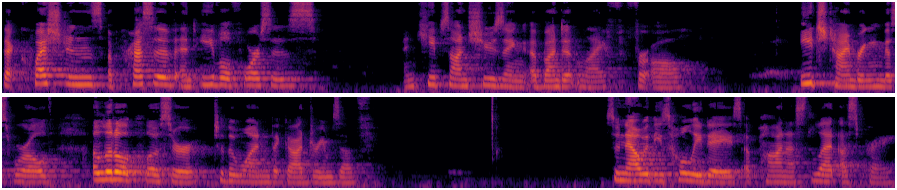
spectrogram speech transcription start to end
that questions oppressive and evil forces and keeps on choosing abundant life for all each time bringing this world a little closer to the one that God dreams of. So now, with these holy days upon us, let us pray.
